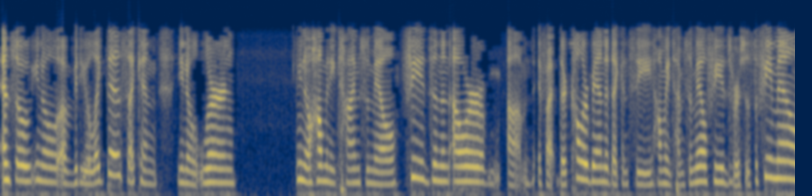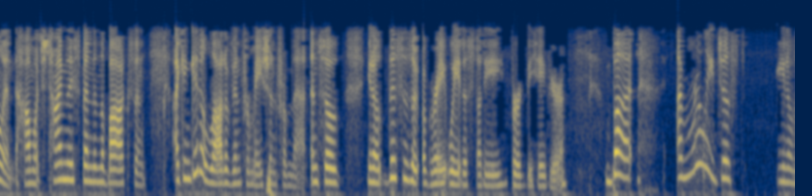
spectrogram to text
And so, you know, a video like this, I can, you know, learn you know how many times the male feeds in an hour. Um, if I, they're color banded, I can see how many times the male feeds versus the female and how much time they spend in the box, and I can get a lot of information from that. And so, you know, this is a, a great way to study bird behavior. But I'm really just you know,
